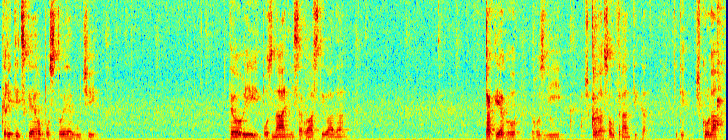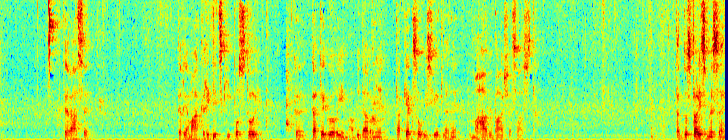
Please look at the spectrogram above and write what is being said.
kritického postoje vůči teorii poznání Sarvastiváda, tak, jak ho rozvíjí škola Sautrantika, tedy škola, která, se, která má kritický postoj k kategoriím abidarmě, tak, jak jsou vysvětlené v Mahavibháša Sastra. Tak dostali jsme se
